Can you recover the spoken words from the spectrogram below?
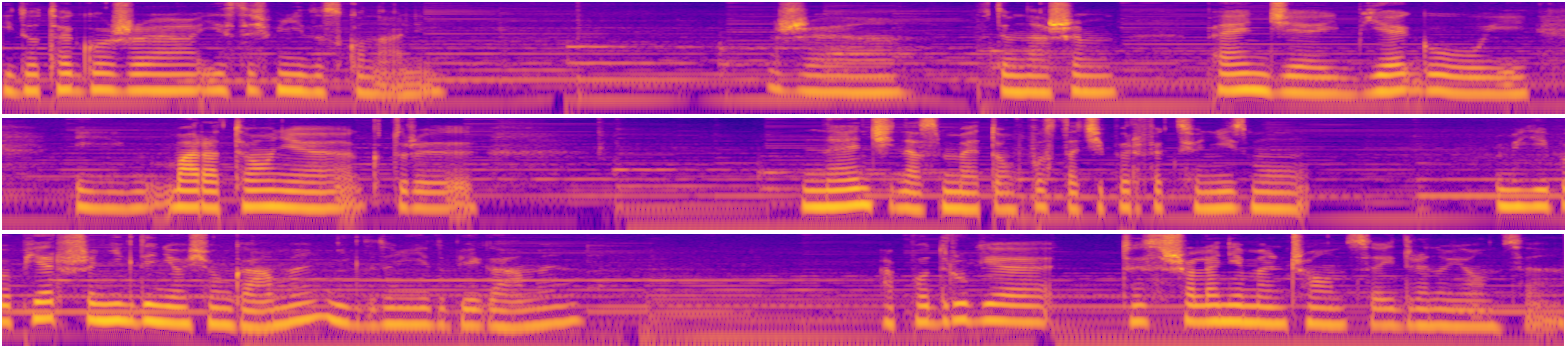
i do tego, że jesteśmy niedoskonali, że w tym naszym pędzie i biegu i, i maratonie, który nęci nas metą w postaci perfekcjonizmu, my jej po pierwsze nigdy nie osiągamy, nigdy do niej nie dobiegamy, a po drugie to jest szalenie męczące i drenujące.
